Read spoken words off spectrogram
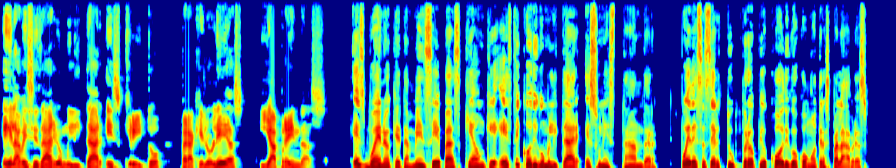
el abecedario militar escrito para que lo leas y aprendas. Es bueno que también sepas que aunque este código militar es un estándar, puedes hacer tu propio código con otras palabras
